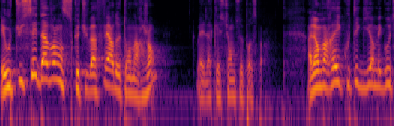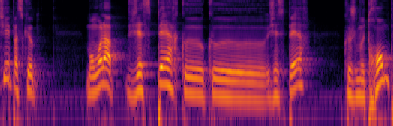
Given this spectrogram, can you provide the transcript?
et où tu sais d'avance ce que tu vas faire de ton argent, ben, la question ne se pose pas. Allez, on va réécouter Guillaume et Gauthier parce que, bon voilà, j'espère que, que j'espère que je me trompe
